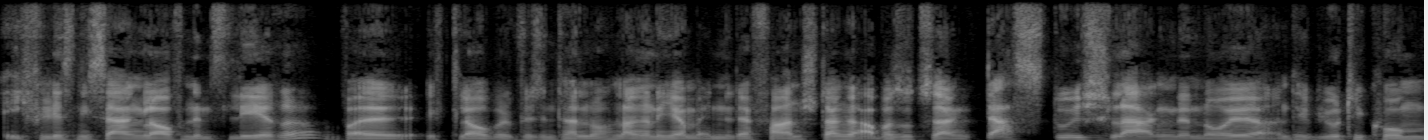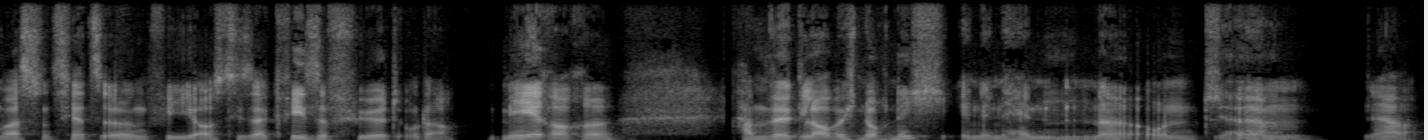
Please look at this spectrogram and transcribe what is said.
ich will jetzt nicht sagen, laufen ins Leere, weil ich glaube, wir sind da noch lange nicht am Ende der Fahnenstange, aber sozusagen das durchschlagende neue Antibiotikum, was uns jetzt irgendwie aus dieser Krise führt, oder mehrere, haben wir, glaube ich, noch nicht in den Händen, Mhm. ne? Und Ja. ähm, ja,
